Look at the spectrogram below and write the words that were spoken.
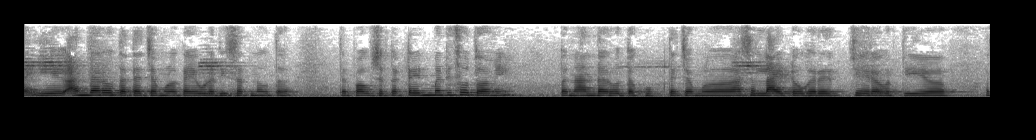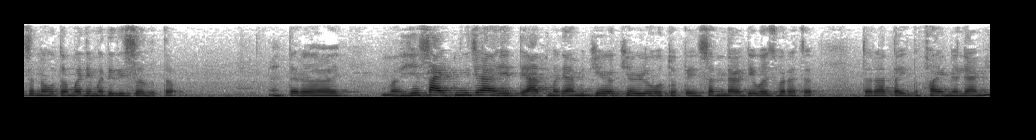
हे अंधार होता त्याच्यामुळं काही एवढं दिसत नव्हतं. तर पाहू शकता ट्रेनमध्येच होतो आम्ही. पण अंधार होता खूप त्याच्यामुळं असं लाइट वगैरे चेहऱ्यावरती असं नव्हतं मध्ये मध्ये दिसत होतं. तर हे साईटनी जे आहे ते आतमध्ये आम्ही खेळ खेळलो होतो ते संध्या दिवसभराचं. तर आता इथं फायनली आम्ही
